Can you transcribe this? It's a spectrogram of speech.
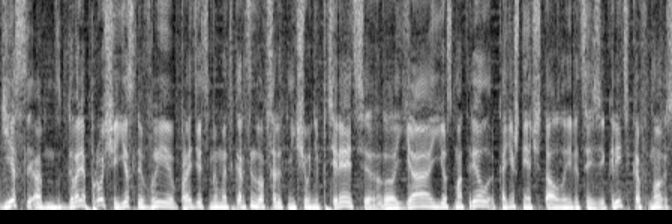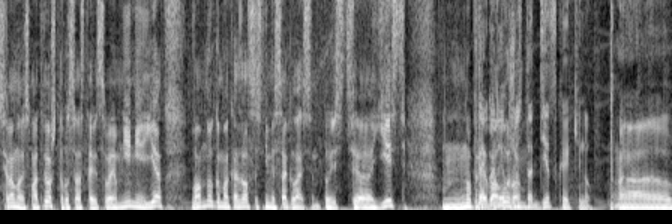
если, э, говоря проще, если вы пройдете мимо этой картины, вы абсолютно ничего не потеряете. Э, Я ее смотрел, конечно, я читал и рецензии критиков, но все равно я смотрел, чтобы составить свое мнение. Я во многом оказался с ними согласен. То есть есть, ну, предположим... просто детское кино. Э,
